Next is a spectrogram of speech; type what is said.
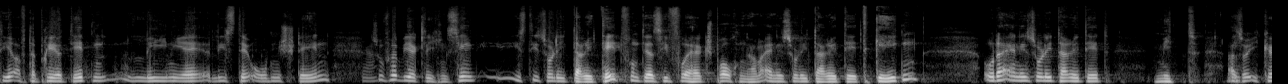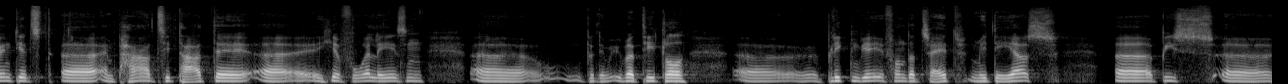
die auf der Prioritätenlinie Liste oben stehen, zu verwirklichen? Sind, ist die Solidarität, von der Sie vorher gesprochen haben, eine Solidarität gegen oder eine Solidarität mit? Also ich könnte jetzt äh, ein paar Zitate äh, hier vorlesen äh, unter dem Übertitel äh, Blicken wir von der Zeit Medeas äh, bis äh,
